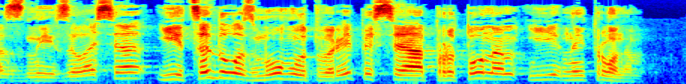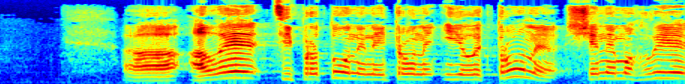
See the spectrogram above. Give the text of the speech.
знизилася, і це дало змогу утворитися протонам і нейтронам. Але ці протони, нейтрони і електрони ще не могли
